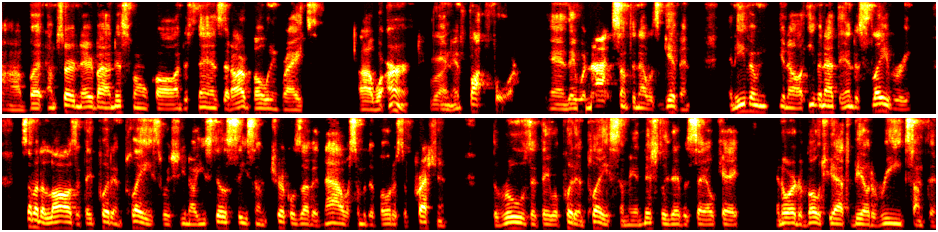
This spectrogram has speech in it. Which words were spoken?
uh, but I'm certain everybody on this phone call understands that our voting rights uh, were earned right. and, and fought for, and they were not something that was given. And even you know, even at the end of slavery, some of the laws that they put in place, which you know you still see some trickles of it now with some of the voter suppression, the rules that they were put in place. I mean, initially they would say, okay, in order to vote, you have to be able to read something.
